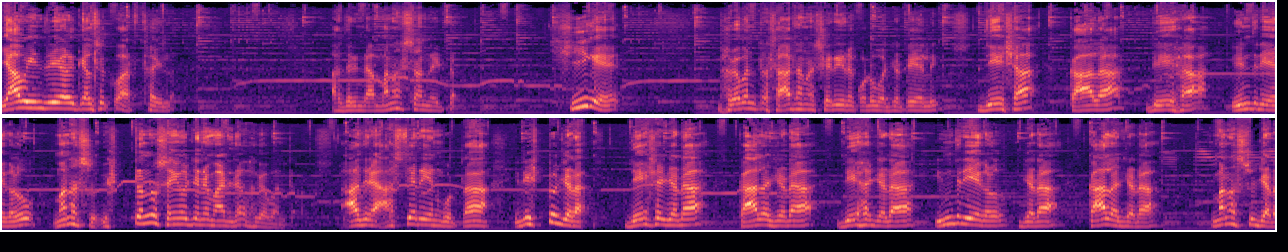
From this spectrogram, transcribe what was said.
ಯಾವ ಇಂದ್ರಿಯಗಳ ಕೆಲಸಕ್ಕೂ ಅರ್ಥ ಇಲ್ಲ. ಅದರಿಂದ ಮನಸ್ಸನ್ನಿಟ್ಟ. ಹೀಗೆ ಭಗವಂತ ಸಾಧನ ಶರೀರ ಕೊಡುವ ಜೊತೆಯಲ್ಲಿ ದೇಶ, ಕಾಲ, ದೇಹ, ಇಂದ್ರಿಯಗಳು, ಮನಸ್ಸು ಇಷ್ಟನ್ನು ಸಂಯೋಜನೆ ಮಾಡಿದ ಭಗವಂತ. ಆದರೆ ಆಶ್ಚರ್ಯ ಏನು ಗೊತ್ತಾ? ಇದಿಷ್ಟು ಜಡ. ದೇಶ ಜಡ, ಕಾಲ ಜಡ, ದೇಹ ಜಡ, ಇಂದ್ರಿಯಗಳು ಜಡ, ಕಾಲ ಜಡ. ಮನಸ್ಸು ಜಡ,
